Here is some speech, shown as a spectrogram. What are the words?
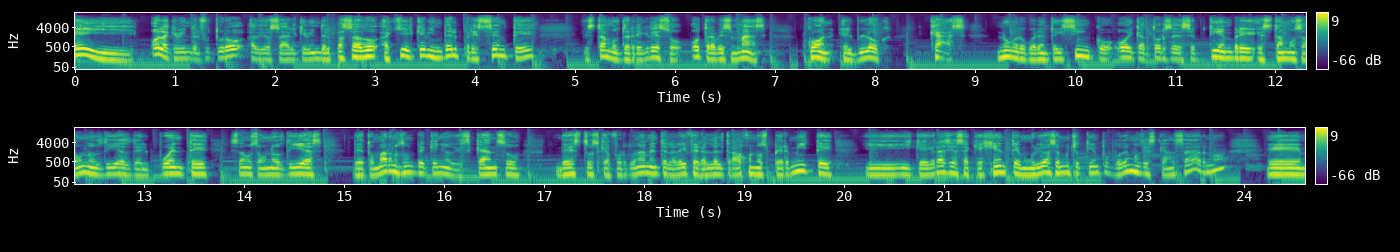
Hey, hola Kevin del futuro, adiós al Kevin del pasado, aquí el Kevin del presente. Estamos de regreso otra vez más con el blog CAS número 45. Hoy 14 de septiembre estamos a unos días del puente, estamos a unos días de tomarnos un pequeño descanso de estos que afortunadamente la ley federal del trabajo nos permite y, que gracias a que gente murió hace mucho tiempo podemos descansar, ¿no? Eh,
